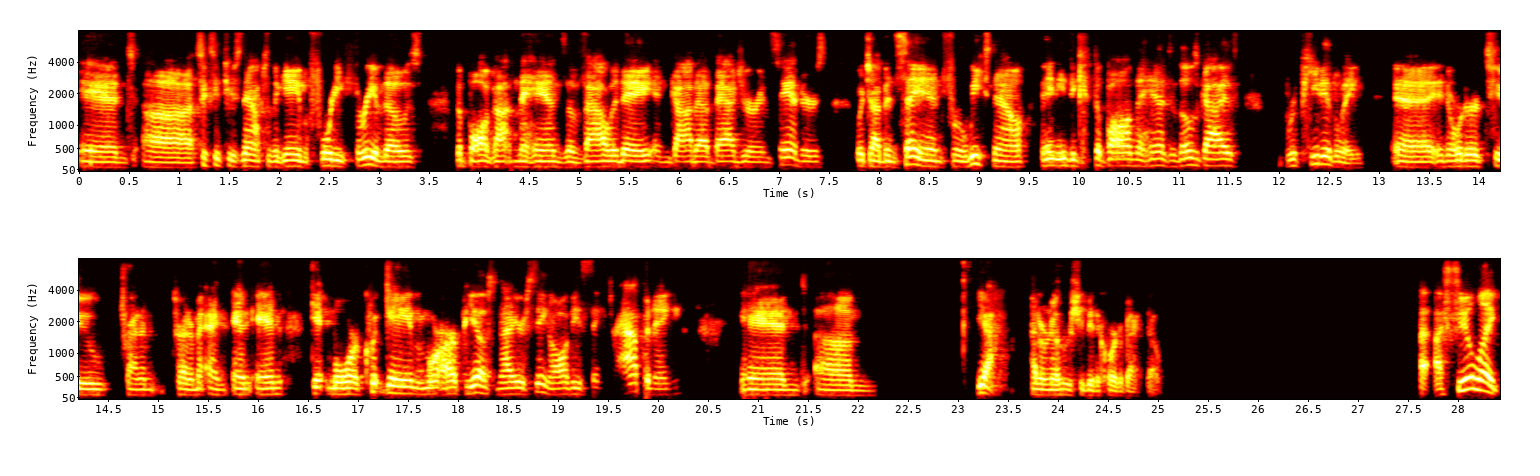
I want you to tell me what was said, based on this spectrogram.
and uh, 62 snaps in the game. 43 of those, the ball got in the hands of Valladay and Ngata, Badger, and Sanders, which I've been saying for weeks now. They need to get the ball in the hands of those guys repeatedly uh, in order to try to try to and, and and get more quick game and more RPOs. Now you're seeing all these things are happening, and um, yeah, I don't know who should be the quarterback though. I feel like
